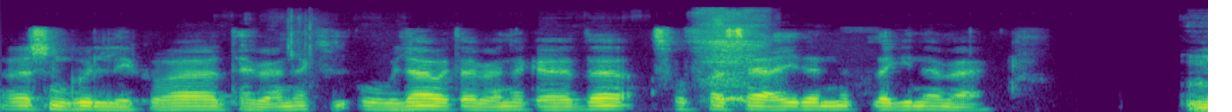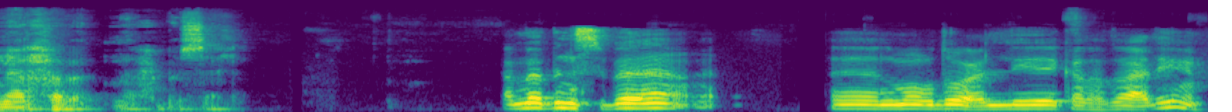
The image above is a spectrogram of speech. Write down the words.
اش نقول لك وتابعناك في الأولى وتابعناك هذا صدفة سعيدة ان تلاقينا معك مرحبا مرحبا وسهلا. أما بالنسبة آه، الموضوع اللي كتهضر عليه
